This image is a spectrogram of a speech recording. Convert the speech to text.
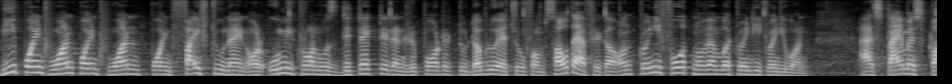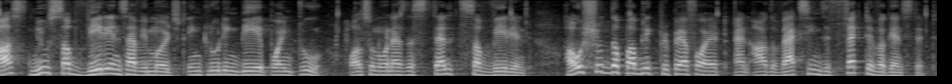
B.1.1.529 or Omicron was detected and reported to WHO from South Africa on 24th November 2021. As time has passed, new subvariants have emerged, including BA.2, also known as the stealth subvariant. How should the public prepare for it, and are the vaccines effective against it?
